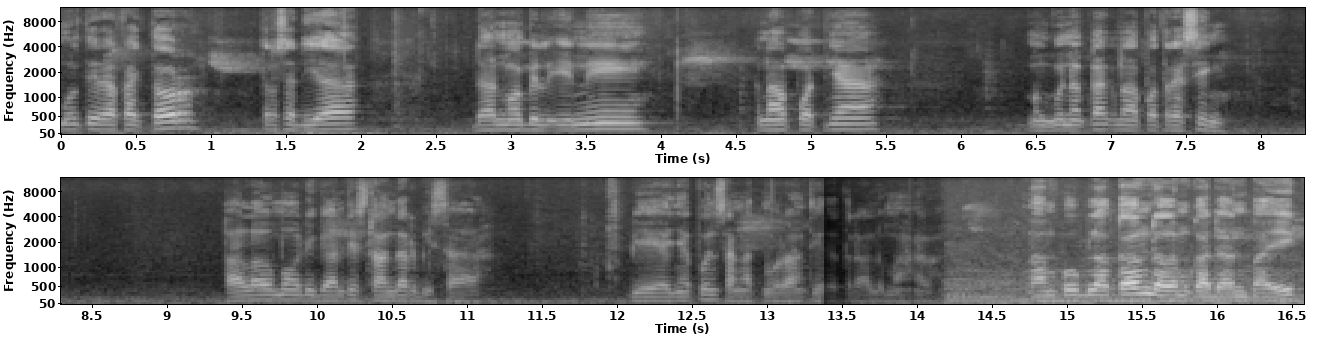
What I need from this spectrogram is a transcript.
multi reflektor tersedia dan mobil ini knalpotnya menggunakan knalpot racing kalau mau diganti standar bisa biayanya pun sangat murah tidak terlalu mahal. Lampu belakang dalam keadaan baik.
